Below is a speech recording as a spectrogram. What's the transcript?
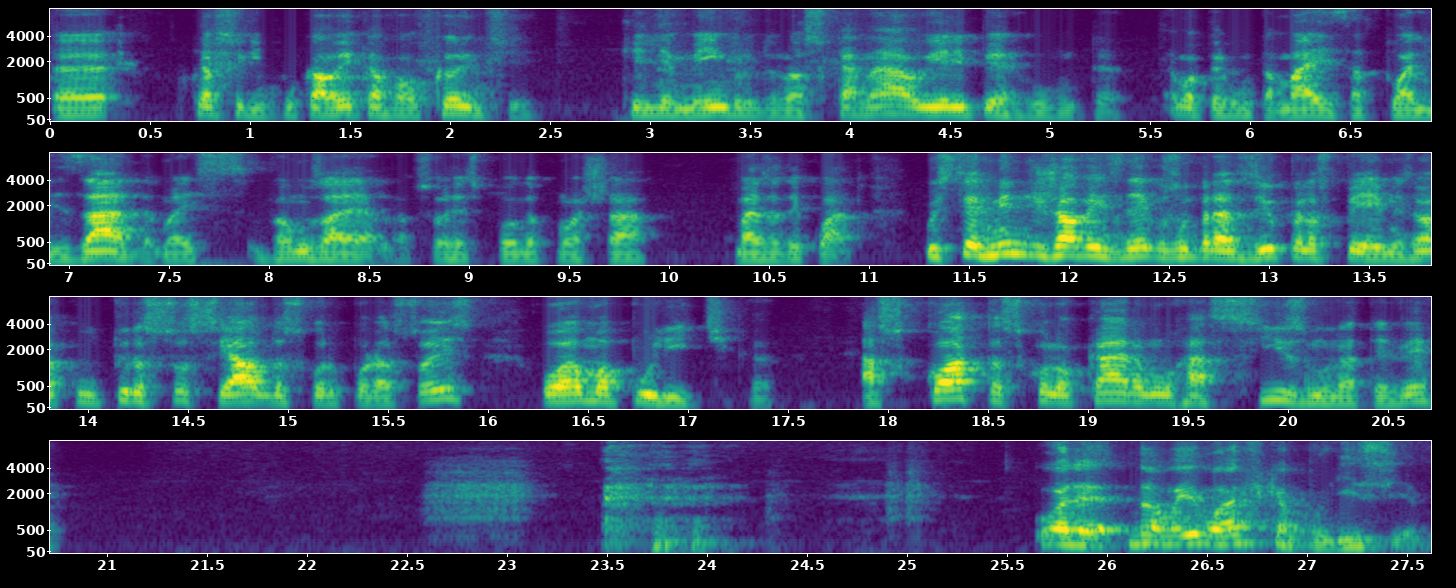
é, que é o seguinte: o Cauê Cavalcante que ele é membro do nosso canal e ele pergunta. É uma pergunta mais atualizada, mas vamos a ela. A senhor responda como achar mais adequado. O extermínio de jovens negros no Brasil pelas PMs é uma cultura social das corporações ou é uma política? As cotas colocaram o racismo na TV? Olha, não, eu acho que a polícia,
